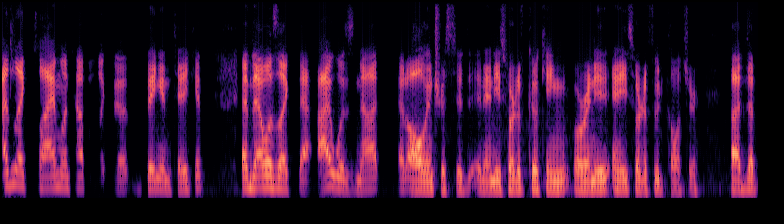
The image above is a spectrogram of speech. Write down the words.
I'd like climb on top of like the thing and take it, and that was like that. I was not at all interested in any sort of cooking or any any sort of food culture. Uh, the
